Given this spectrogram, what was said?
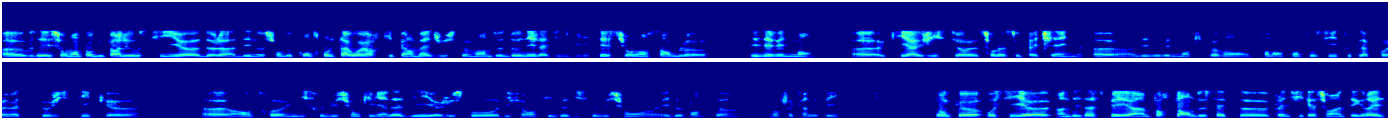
vous avez sûrement entendu parler aussi de la, des notions de control tower qui permettent justement de donner la visibilité sur l'ensemble des événements qui agissent sur, sur la supply chain, des événements qui peuvent en prendre en compte aussi toute la problématique logistique entre une distribution qui vient d'Asie jusqu'aux différents sites de distribution et de vente euh, dans chacun des pays. Donc euh, aussi un des aspects importants de cette planification intégrée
